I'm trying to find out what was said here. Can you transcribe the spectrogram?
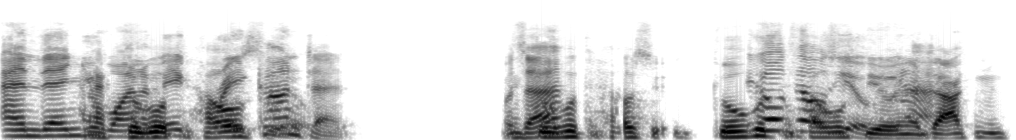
And then you want to make great you. content. What's And that? Google tells you. Google, Google tells, tells you, you, in yeah. a document.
